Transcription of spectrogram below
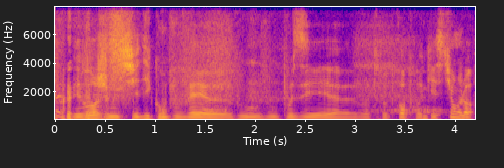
Mais bon, je me suis dit qu'on pouvait euh, vous, vous poser euh, votre propre question. Alors,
